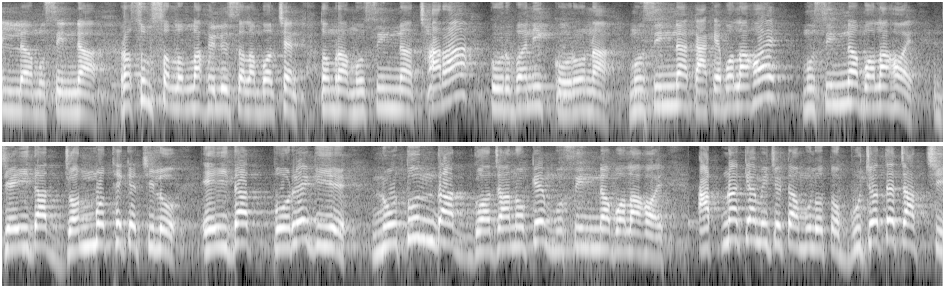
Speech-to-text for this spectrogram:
ইল্লা মুসিন্না। রসুল সাল্লাহ সাল্লাম বলছেন, তোমরা মুসিন্না ছাড়া কোরবানি করো না। মুসিন্না কাকে বলা হয়? মুসিন্না বলা হয়, যেই দাঁত জন্ম থেকে ছিল, এই দাঁত পরে গিয়ে নতুন দাঁত গজানোকে মুসিন্না বলা হয়। আপনাকে আমি যেটা মূলত বুঝাতে চাচ্ছি,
